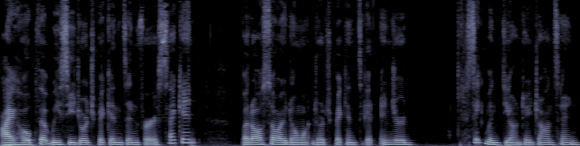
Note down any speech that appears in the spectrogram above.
I hope that we see George Pickens in for a second, but also I don't want George Pickens to get injured. With Diontae Johnson.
